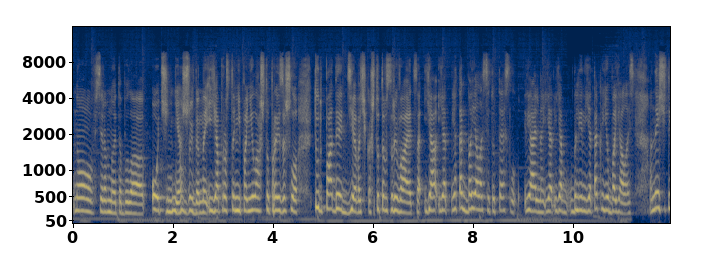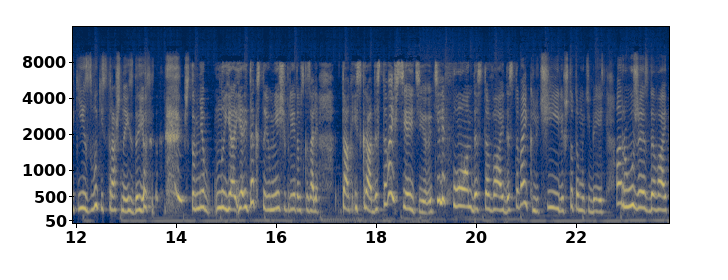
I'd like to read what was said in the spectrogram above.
но все равно это было очень неожиданно, и я просто не поняла, что произошло. Тут падает девочка, что-то взрывается. Я, я, я так боялась эту Теслу, реально, я, я, блин, я так ее боялась. Она еще такие звуки страшные издает, что мне, ну, я, я и так стою, мне еще при этом сказали, так, Искра, доставай все эти, телефон доставай, доставай ключи или что там у тебя есть, оружие сдавай,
